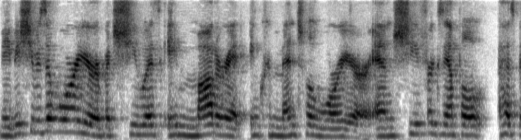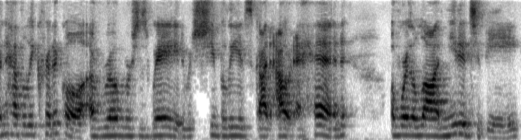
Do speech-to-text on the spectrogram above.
maybe she was a warrior, but she was a moderate, incremental warrior. And she, for example, has been heavily critical of Roe versus Wade, which she believes got out ahead of where the law needed to be,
